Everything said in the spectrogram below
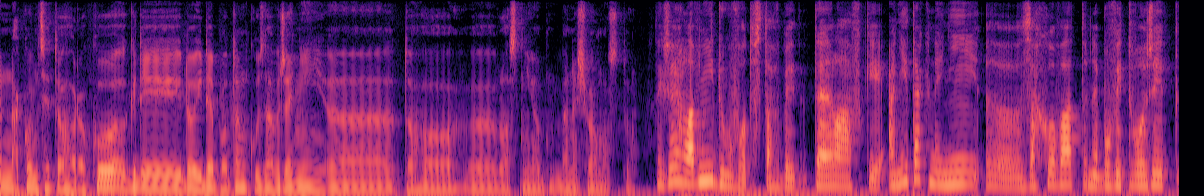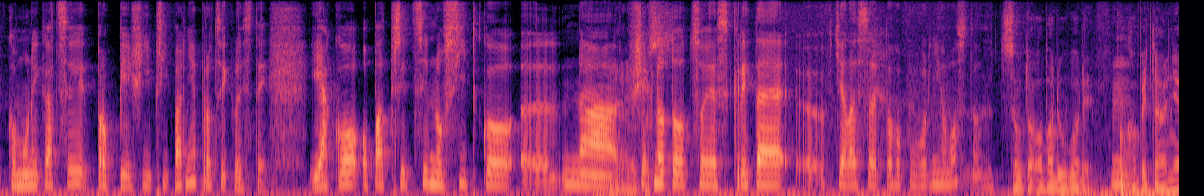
na konci toho roku, kdy dojde potom k uzavření toho vlastního Benešova mostu. Takže hlavní důvod stavby té lávky ani tak není zachovat nebo vytvořit komunikaci pro pěší, případně pro cyklisty, jako opatřit si nosítko na ne, všechno to... co je skryté v tělese toho původního mostu? Jsou to oba důvody. Hmm. Pochopitelně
